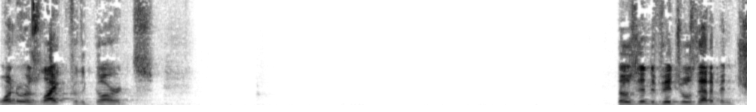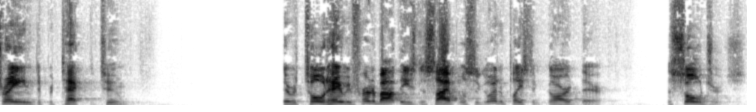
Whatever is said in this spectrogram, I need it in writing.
Wonder was like for the guards. Those individuals that have been trained to protect the tomb. They were told, hey, we've heard about these disciples, so go ahead and place a guard there. The soldiers.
